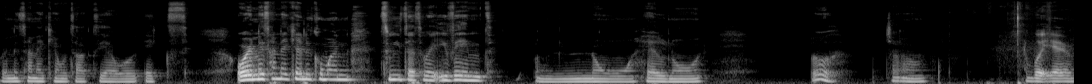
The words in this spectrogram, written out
Or Netanyahu, can we talk to you about X? Or Netanyahu, can you come and tweet at our event? no, hell no. Oh, channel. But yeah.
